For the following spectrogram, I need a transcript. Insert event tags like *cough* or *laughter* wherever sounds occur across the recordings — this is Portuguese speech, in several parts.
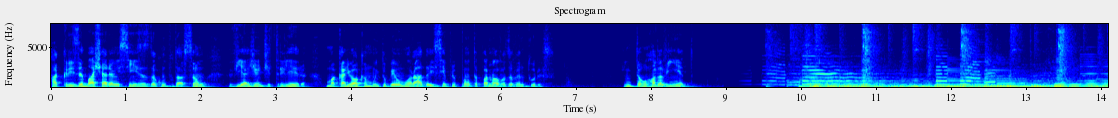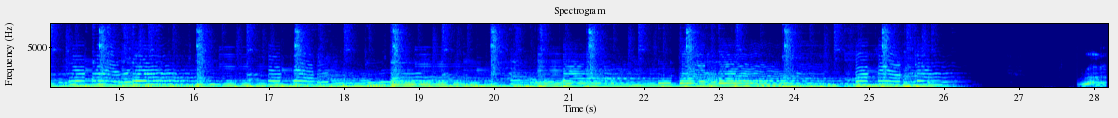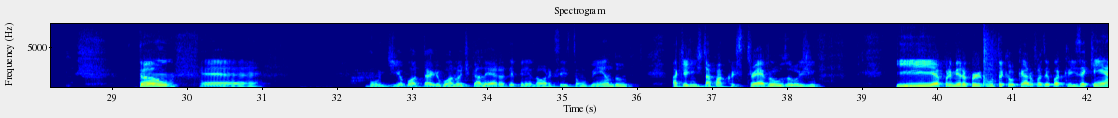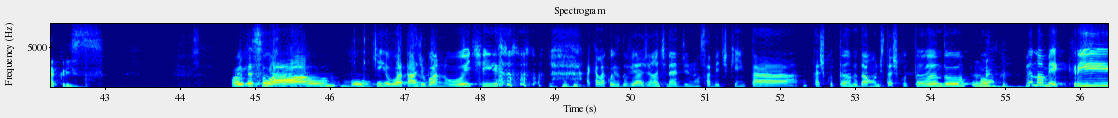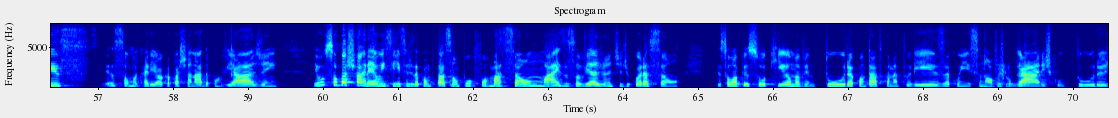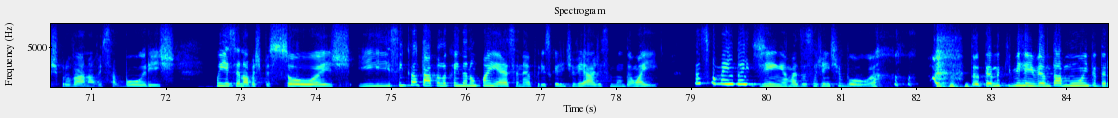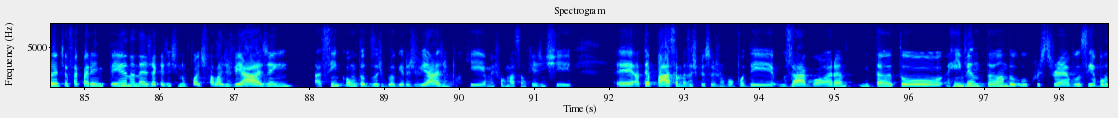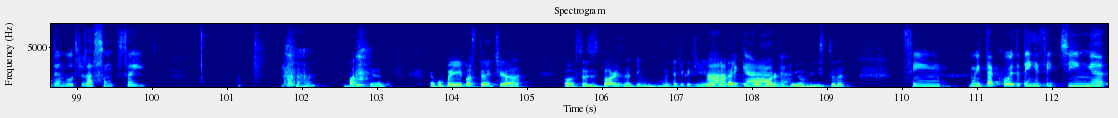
A Cris é bacharel em Ciências da Computação, viajante e trilheira, uma carioca muito bem-humorada e sempre pronta para novas aventuras. Então, roda a vinheta. Então, é... bom dia, boa tarde, boa noite, galera, dependendo da hora que vocês estão vendo. Aqui a gente está com a Chris Travels hoje. E a primeira pergunta que eu quero fazer para a Cris é quem é a Cris? Oi, pessoal. Bom dia, boa tarde, boa noite. *laughs* Aquela coisa do viajante, né, de não saber de quem está tá escutando, da onde está escutando. É. Bom, meu nome é Cris, eu sou uma carioca apaixonada por viagem. Eu sou bacharel em ciências da computação por formação, mas eu sou viajante de coração. Eu sou uma pessoa que ama aventura, contato com a natureza, conhecer novos lugares, culturas, provar novos sabores, conhecer novas pessoas e se encantar pelo que ainda não conhece, né? Por isso que a gente viaja esse mundão aí. Eu sou meio doidinha, mas eu sou gente boa. *laughs* Tô tendo que me reinventar muito durante essa quarentena, né? Já que a gente não pode falar de viagem, assim como todos os blogueiros de viagem, porque é uma informação que a gente é, até passa, mas as pessoas não vão poder usar agora. Então, eu tô reinventando o Chris Travels e abordando outros assuntos aí. Bacana. Eu acompanhei bastante a, os seus stories, né? Tem muita dica de ah, aplicativo obrigada. agora que eu tenho visto, né? Sim, muita coisa. Tem receitinha,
